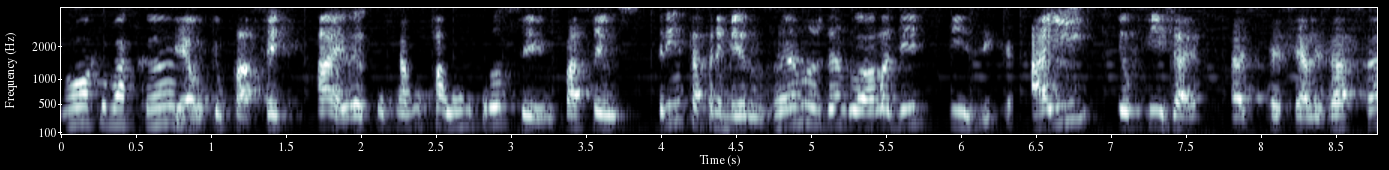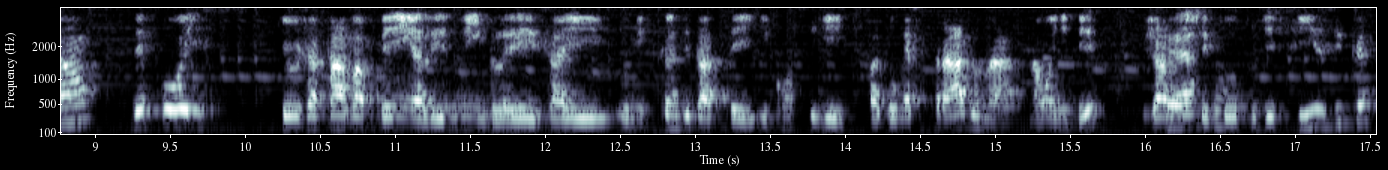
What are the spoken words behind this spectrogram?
Oh, que bacana! Que é o que eu passei. Ah, eu estava falando para você. Eu passei os 30 primeiros anos dando aula de física. Aí eu fiz a, a especialização, depois que eu já estava bem ali no inglês, aí eu me candidatei e consegui fazer o mestrado na, na UNB, já certo. no Instituto de Física,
